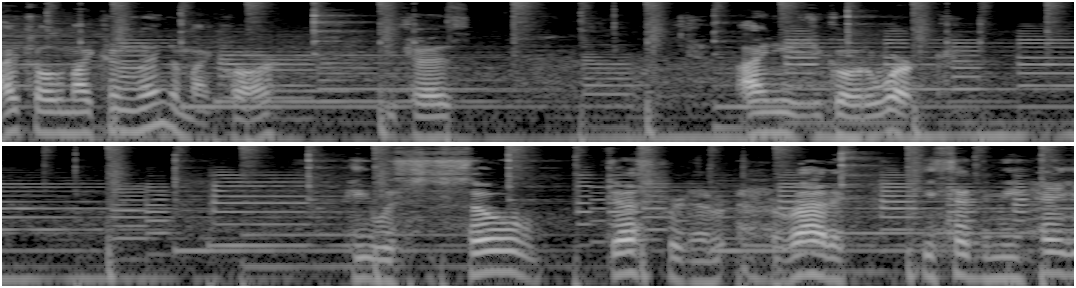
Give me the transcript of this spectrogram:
I told him I couldn't lend him my car because I needed to go to work. He was so desperate and erratic, he said to me, Hey,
